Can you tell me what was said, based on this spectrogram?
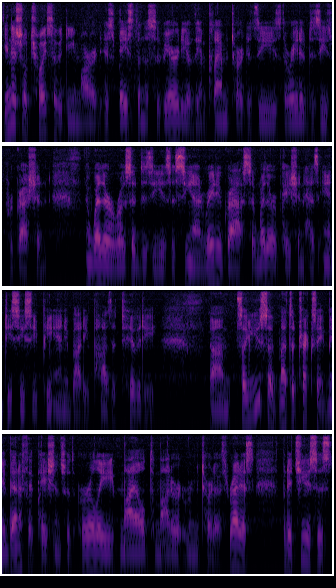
The initial choice of a DMARD is based on the severity of the inflammatory disease, the rate of disease progression, and whether erosive disease is seen on radiographs and whether a patient has anti CCP antibody positivity. Um, so, use of methotrexate may benefit patients with early, mild to moderate rheumatoid arthritis, but its use is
